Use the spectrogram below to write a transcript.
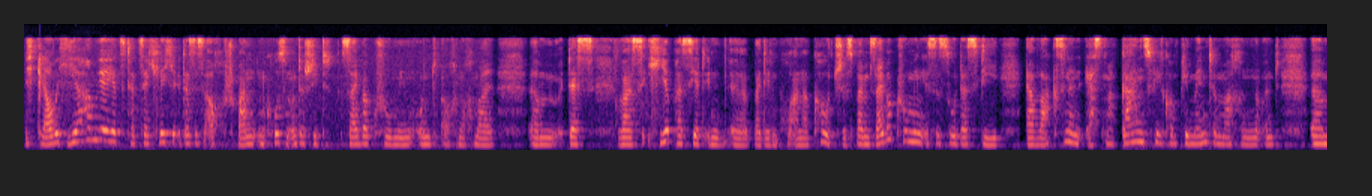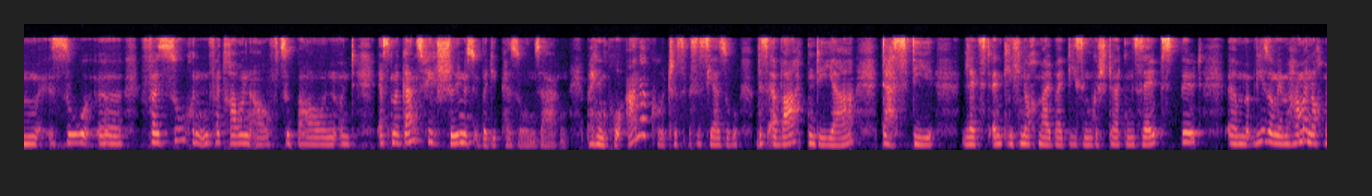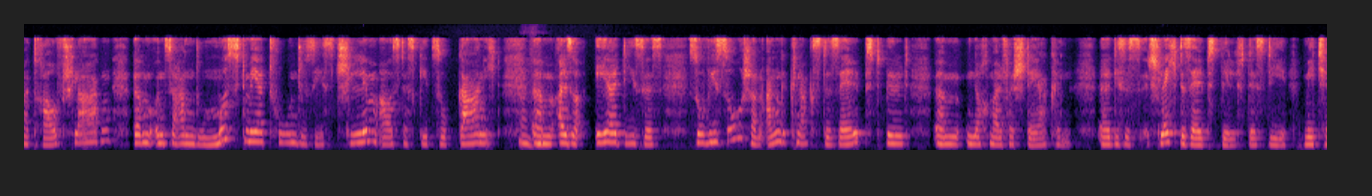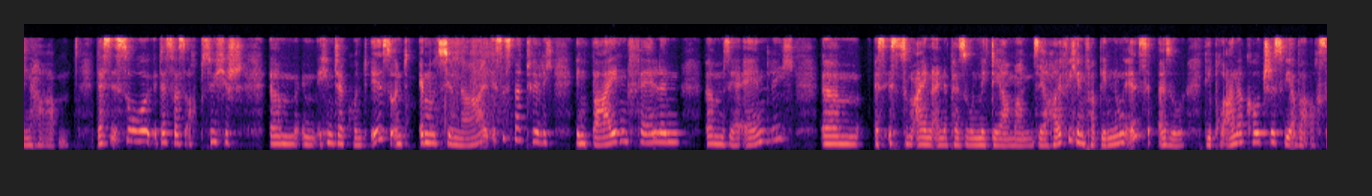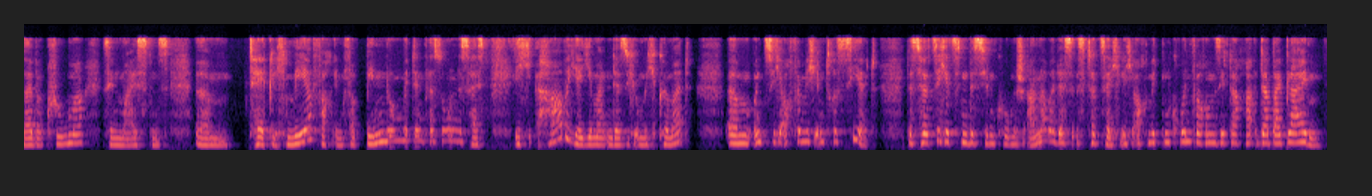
Ich glaube, hier haben wir jetzt tatsächlich, das ist auch spannend, einen großen Unterschied Cybergrooming und auch nochmal ähm, das, was hier passiert in, äh, bei den Proana Coaches. Beim Cybergrooming ist es so, dass die Erwachsenen erstmal ganz viel Komplimente machen und ähm, so äh, versuchen, ein Vertrauen aufzubauen und erstmal ganz viel Schönes über die Person sagen. Bei den Proana Coaches ist es ja so, das erwarten die ja, dass die letztendlich nochmal bei diesem gestörten Selbstbild ähm, wie so mit dem Hammer nochmal draufschlagen ähm, und sagen, du musst mehr tun, du siehst schlimm aus, das geht so gar nicht. Mhm. Ähm, also eher dieses sowieso schon angeknackste Selbstbild ähm, nochmal verstärken, äh, dieses schlechte Selbstbild, das die Mädchen haben. Das ist so das, was auch psychisch ähm, im Hintergrund ist und emotional ist es natürlich in beiden Fällen ähm, sehr ähnlich. Ähm, es ist zum einen eine Person, mit der man sehr häufig in Verbindung ist. Also die Proana-Coaches, wie aber auch Cyber Croomer sind meistens ähm, täglich mehrfach in Verbindung mit den Personen. Das heißt, ich habe hier jemanden, der sich um mich kümmert ähm, und sich auch für mich interessiert. Das hört sich jetzt ein bisschen komisch an, aber das ist tatsächlich auch mit ein Grund, warum sie da, dabei bleiben.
